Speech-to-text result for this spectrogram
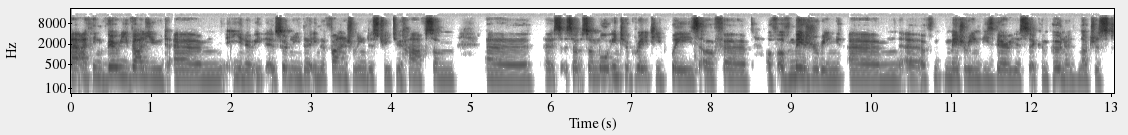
uh, I think very valued, um, you know, certainly in the in the financial industry to have some uh, uh some, some more integrated ways of uh, of, of, measuring um, uh, of measuring these various components, not just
